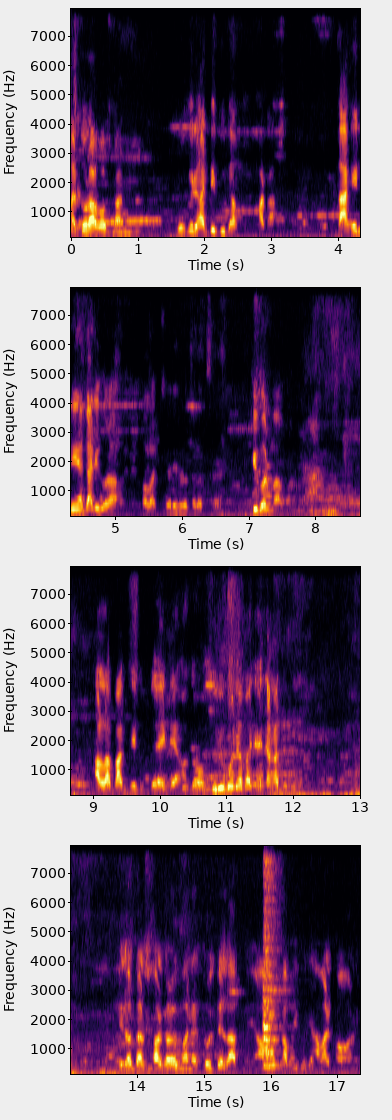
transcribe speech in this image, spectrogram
আর জোড়া ঘোষণা বুকের হাড্ডি দুটা ফাটা। তাকে নিয়ে গাড়ি ঘোড়া চালাচ্ছে। গাড়ি ঘোড়া চালাচ্ছে। কি করব আল্লাহ পাক যেটুকু এইটা এখন তো শুরু করে পাই না টাকা দিতে এটা তার সরকার মানে চলতে লাভ নেই। আমার কামাই করি আমার খাওয়া নেই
